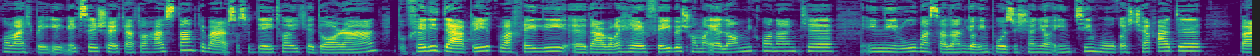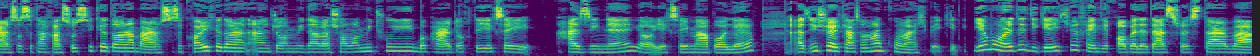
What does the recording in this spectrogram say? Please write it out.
کمک بگیریم. یک سری شرکت ها هستن که بر اساس data یی که دارن خیلی دقیق و خیلی در واقع حرفه‌ای به شما اعلام می‌کنن که این نیرو مثلا یا این position یا این تیم حقوقش چقدر بر اساس تخصصی که دارن بر اساس کاری که دارن انجام میدن و شما می‌تونید با پرداخت یک سری هزینه یا یک سری مبالغ از این شرکت ها هم کمک بگیریم یه مورد دیگه ای که خیلی قابل دسترس تر و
